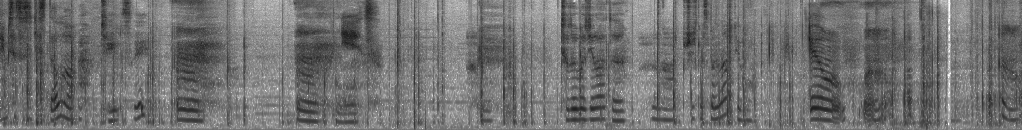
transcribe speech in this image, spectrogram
Jamesy, co se ti stalo? Jamesy? Uh, uh, nic. Co to vůbec děláte? No, přišli jsme na návštěvu. Jo, aha. Au.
